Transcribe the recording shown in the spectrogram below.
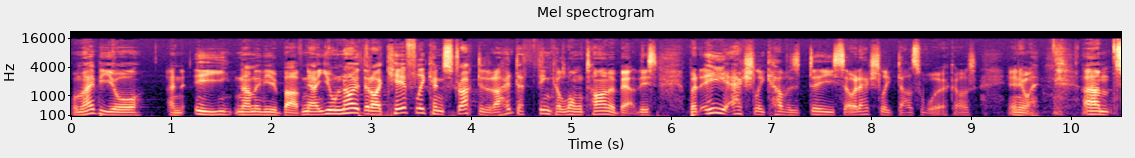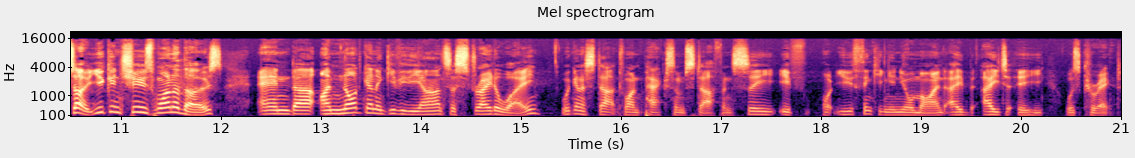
or maybe you're an E, none of the above. Now, you'll note that I carefully constructed it. I had to think a long time about this, but E actually covers D, so it actually does work. I was, anyway, um, so you can choose one of those, and uh, I'm not going to give you the answer straight away. We're going to start to unpack some stuff and see if what you're thinking in your mind, A, a to E, was correct.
